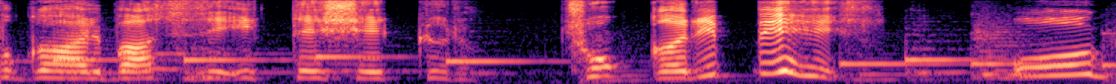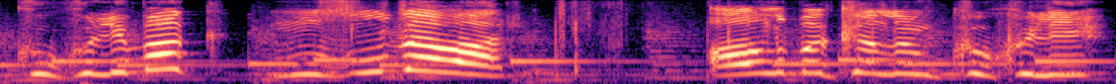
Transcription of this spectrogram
Bu galiba size ilk teşekkürüm. Çok garip bir his. O kukuli bak muzlu da var. Al bakalım kukuli.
